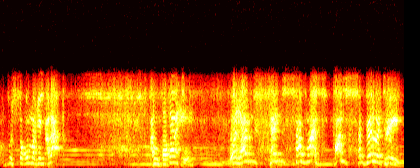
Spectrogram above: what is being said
ang gusto ko maging anak. Ang babae, walang sense of responsibility.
